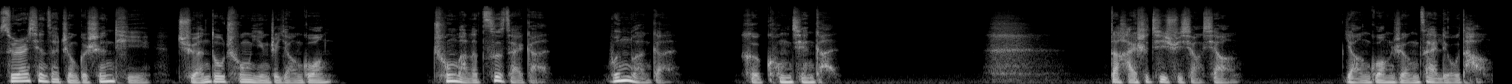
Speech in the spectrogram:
虽然现在整个身体全都充盈着阳光，充满了自在感、温暖感和空间感，但还是继续想象，阳光仍在流淌。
